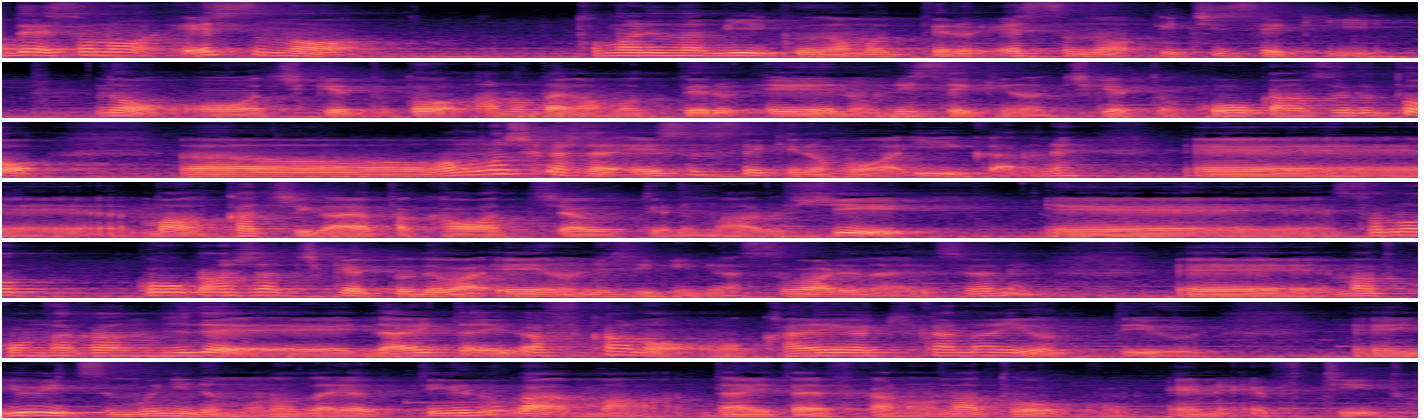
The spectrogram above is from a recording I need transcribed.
う。で、その S の隣の B 君が持ってる S の1席のチケットとあなたが持ってる A の2席のチケットを交換すると、もしかしたら S 席の方がいいからね、えー、まあ価値がやっぱ変わっちゃうっていうのもあるし、えー、その交換したチケットでは A の2席には座れないですよね。えー、まあこんな感じで、えー、代替が不可能、替えが利かないよっていう、え、唯一無二のものだよっていうのが、まあ代替不可能なトークン NFT と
